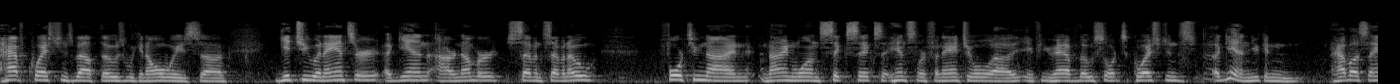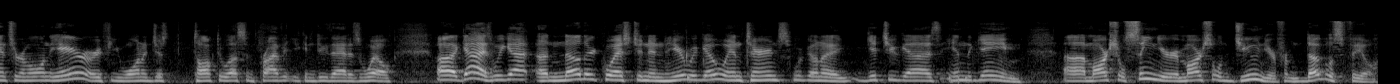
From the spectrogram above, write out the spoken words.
have questions about those, we can always uh, get you an answer. Again, our number 770 429-9166 at Henssler Financial. Uh, if you have those sorts of questions, again, you can have us answer them on the air, or if you want to just talk to us in private, you can do that as well. Uh, guys, we got another question, and here we go, interns. We're going to get you guys in the game. Uh, Marshall Sr. and Marshall Jr. from Douglasville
